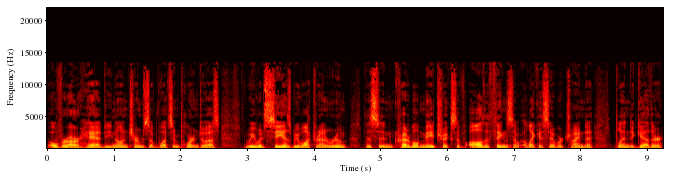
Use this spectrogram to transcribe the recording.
over our head, you know, in terms of what's important to us, we would see as we walked around a room this incredible matrix of all the things that, like I said, we're trying to blend together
